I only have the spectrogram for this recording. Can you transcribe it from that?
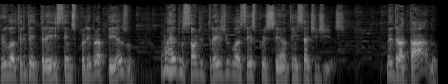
19,33 centes por libra-peso, uma redução de 3,6% em sete dias. No hidratado,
